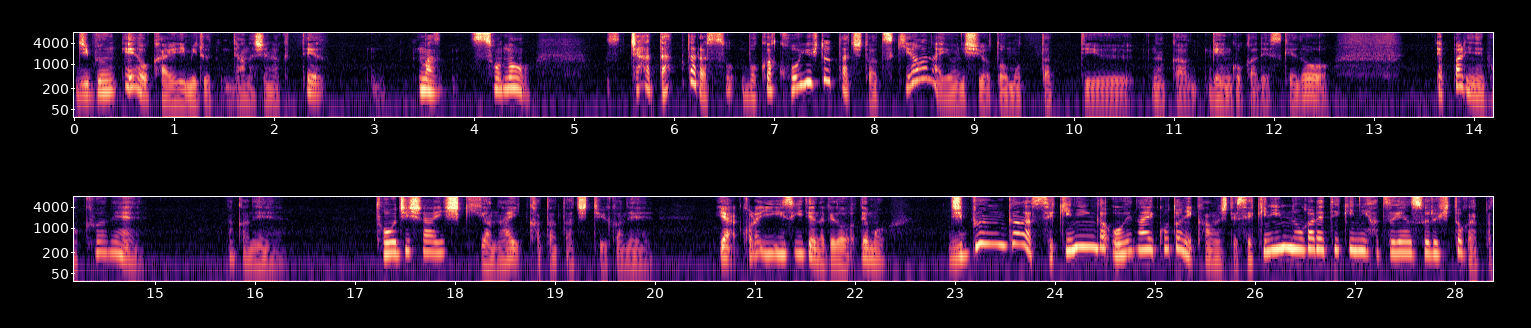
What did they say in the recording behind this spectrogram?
自分へを顧みるって話じゃなくてまあそのじゃあだったらそ僕はこういう人たちとは付き合わないようにしようと思ったっていうなんか言語化ですけどやっぱりね僕はねなんかね当事者意識がない方たちっていうかねいやこれ言い過ぎてるんだけどでも自分が責任が負えないことに関して責任逃れ的に発言する人がやっぱ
